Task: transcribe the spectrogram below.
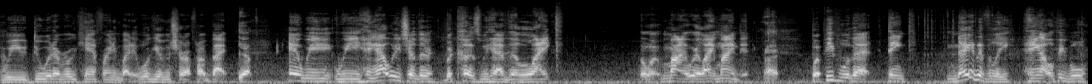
We do whatever we can for anybody. We'll give them a shirt off our back. Yep. And we we hang out with each other because we have the like, oh, or mind. We're like minded. Right. But people that think negatively hang out with people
